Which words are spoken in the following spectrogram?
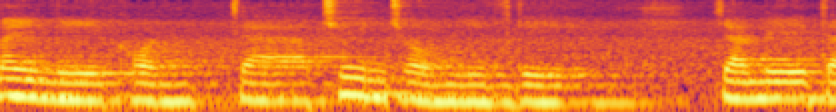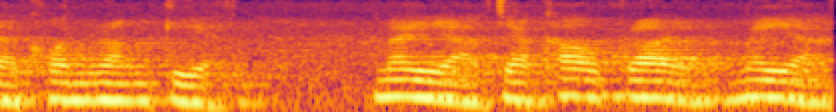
ไม่มีคนจะชื่นชมยินดี จะมีแต่คนรังเกียจ ไม่อยากจะเข้าใกล้ ไม่อยาก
